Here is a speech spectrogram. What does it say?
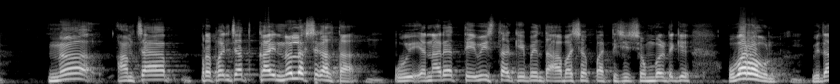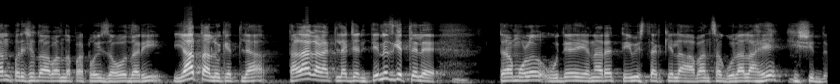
न आमच्या प्रपंचात काय न लक्ष घालता हं. उ- येणाऱ्या तेवीस तारखेपर्यंत आबाच्या पाठीशी शंभर टक्के उभा राहून. विधान परिषद आबांना पाठवायची जबाबदारी या तालुक्यातल्या तळागाळातल्या जनतेनेच घेतलेली आहे. त्यामुळं उद्या येणाऱ्या तेवीस तारखेला आबांचा गुलाल आहे ही सिद्ध.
